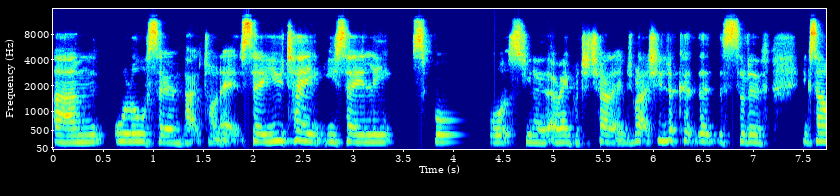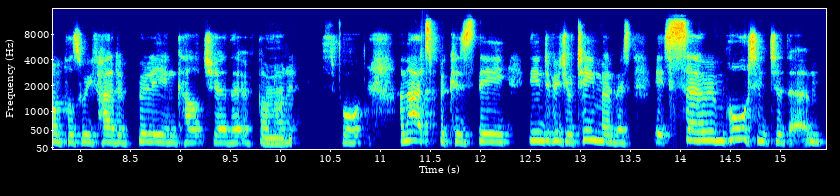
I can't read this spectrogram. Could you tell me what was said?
um, will also impact on it. So you take, you say, elite sports, you know, that are able to challenge. Well, actually look at the, the sort of examples we've had of bullying culture that have gone mm. on in sport. And that's because the, the individual team members, it's so important to them.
